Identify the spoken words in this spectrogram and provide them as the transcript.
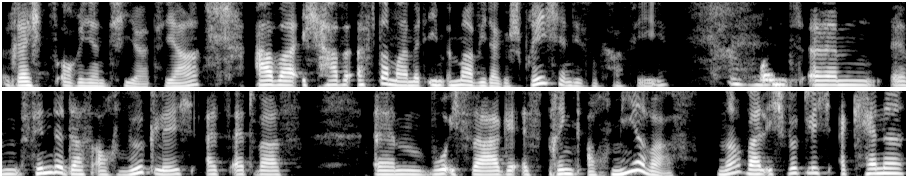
rechtsorientiert, ja? Aber ich habe öfter mal mit ihm immer wieder Gespräche in diesem Café Mhm. und, ähm, ähm, finde das auch wirklich als etwas, ähm, wo ich sage, es bringt auch mir was, ne? Weil ich wirklich erkenne,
